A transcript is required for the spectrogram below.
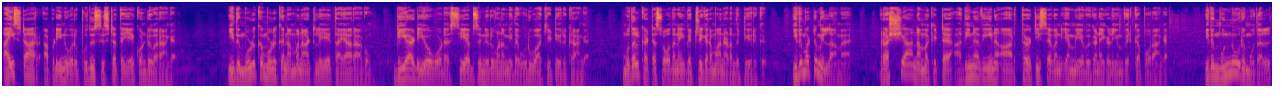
ஐ ஸ்டார் அப்படின்னு ஒரு புது சிஸ்டத்தையே கொண்டு வராங்க. இது முழுக்க முழுக்க நம்ம நாட்டிலேயே தயாராகும். டிஆர்டிஓவோட சிஎப்ஸ் நிறுவனம் இதை உருவாக்கிட்டு இருக்கிறாங்க முதல் கட்ட சோதனை வெற்றிகரமா நடந்துட்டு இருக்கு. இது மட்டும் இல்லாம ரஷ்யா நம்ம கிட்ட அதிநவீன ஆர் தேர்ட்டி செவன் எம் ஏவுகணைகளையும் விற்க போறாங்க. இது முன்னூறு முதல்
